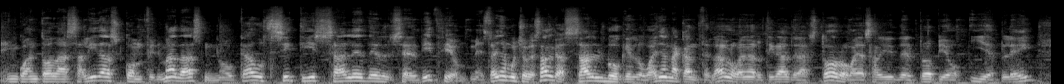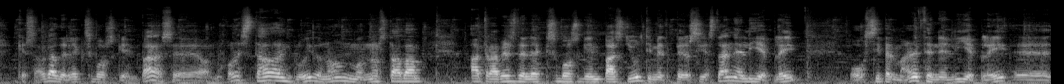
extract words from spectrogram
En cuanto a las salidas confirmadas, Knockout City sale del servicio. Me extraña mucho que salga, salvo que lo vayan a cancelar, lo vayan a retirar de la Store o vaya a salir del propio EA Play, que salga del Xbox Game Pass. Eh, a lo mejor estaba incluido, ¿no? No estaba a través del Xbox Game Pass Ultimate, pero si está en el EA Play, o si permanece en el EA Play, eh,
